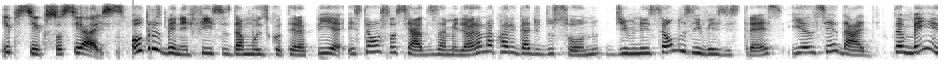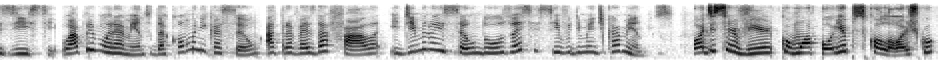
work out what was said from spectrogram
e psicossociais. Outros benefícios da musicoterapia estão associados à melhora na qualidade do sono, diminuição dos níveis de estresse e ansiedade. Também existe o aprimoramento da comunicação através da fala e diminuição do uso excessivo de medicamentos. Pode servir como apoio psicológico,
